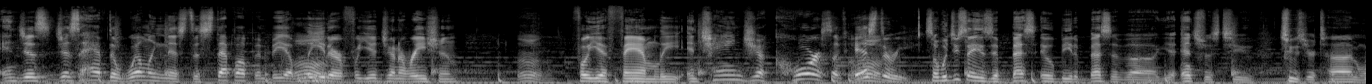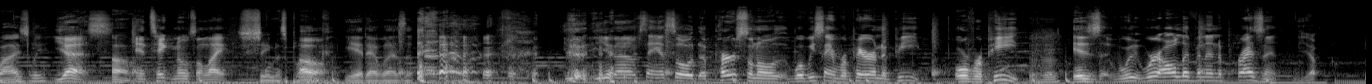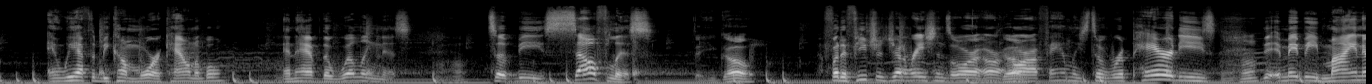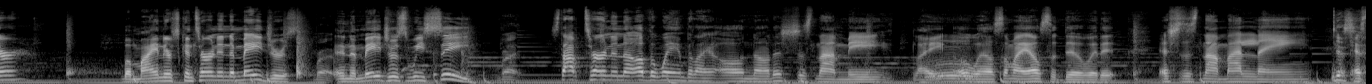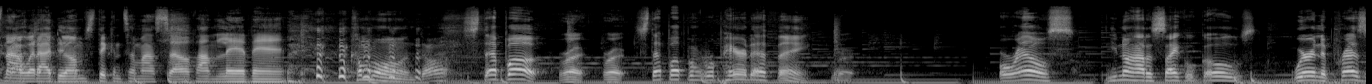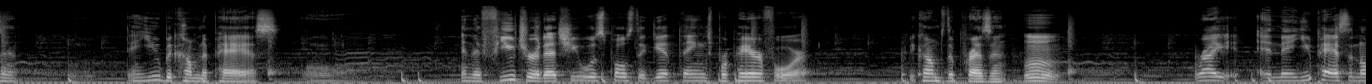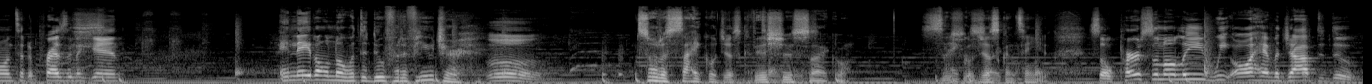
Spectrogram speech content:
and just just have the willingness to step up and be a Mm. leader for your generation. For your family and change your course of history. So would you say is it best? It would be the best of uh, your interest to choose your time wisely. Yes. Oh. And take notes on life. Shameless Oh, plug. yeah, that was a. you, you know what I'm saying? So the personal, what we saying, repair and repeat or repeat, is we, we're all living in the present, Yep. and we have to become more accountable, and have the willingness to be selfless There you go. For the future generations or, or, or our families to repair these. It may be minor, but minors can turn into majors, Right. and the majors we see. Right. Stop turning the other way and be like, oh no, that's just not me. Like, oh well, somebody else will deal with it. That's just not my lane. Yes. That's not what I do. I'm sticking to myself. I'm living. Come on, dog. Step up. Right. Right. Step up and repair that thing. Right. Or else, you know how the cycle goes. We're in the present, then you become the past. And the future that you was supposed to get things prepared for becomes the present. Mm. right? And then you pass it on to the present again, and they don't know what to do for the future. Mm. So the cycle just continues. Vicious cycle. Cycle just cycle. continues. So personally, we all have a job to do.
